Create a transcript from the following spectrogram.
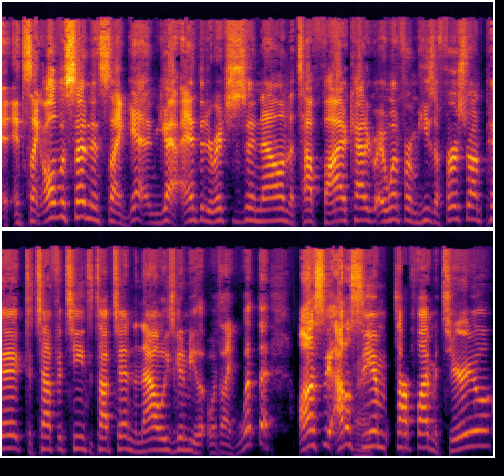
It's like all of a sudden, it's like yeah, you got Anthony Richardson now in the top five category. It went from he's a first round pick to top fifteen to top ten, and now he's gonna be like what the. Honestly, I don't right. see him top five material.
